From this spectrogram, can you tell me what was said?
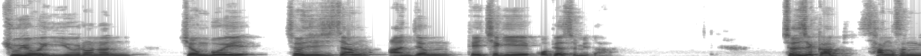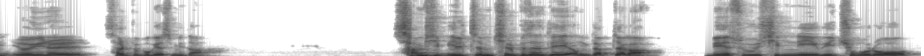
주요 이유로는 정부의 전세시장 안정 대책이 꼽혔습니다. 전세값 상승 요인을 살펴보겠습니다. 31.7%의 응답자가 매수 심리 위축으로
